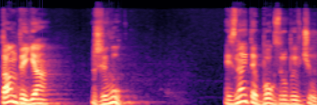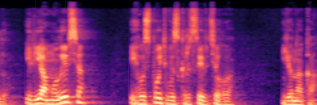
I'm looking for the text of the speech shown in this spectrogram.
там, де я живу? І знаєте, Бог зробив чудо. Ілля молився, і Господь воскресив цього юнака.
